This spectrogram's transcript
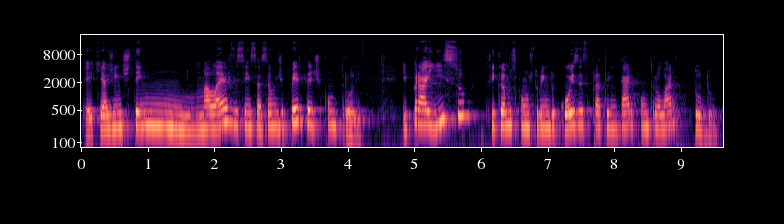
é que a gente tem um, uma leve sensação de perda de controle. E para isso, ficamos construindo coisas para tentar controlar tudo.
